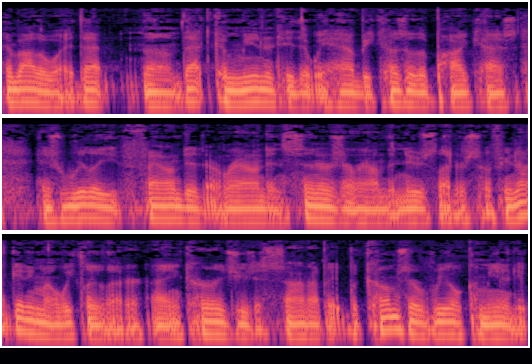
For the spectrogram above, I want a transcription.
And by the way, that, um, that community that we have because of the podcast is really founded around and centers around the newsletter. So if you're not getting my weekly letter, I encourage you to sign up. It becomes a real community.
